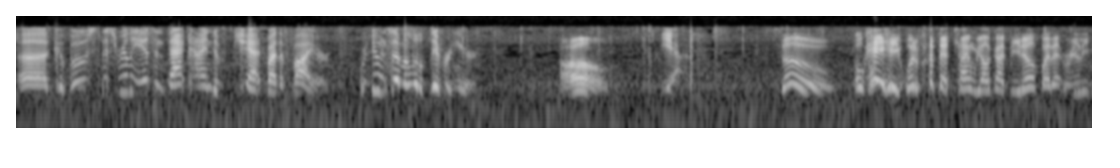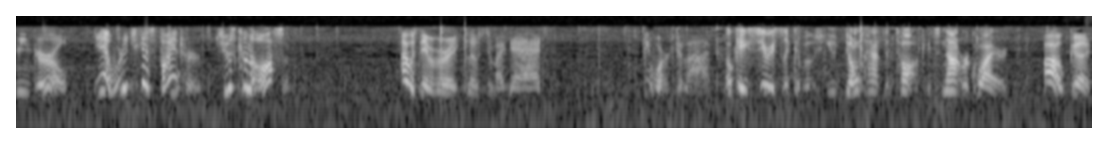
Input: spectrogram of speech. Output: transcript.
Uh, Caboose, this really isn't that kind of chat by the fire. We're doing something a little different here. oh. Yeah. So, oh hey, hey, what about that time we all got beat up by that really mean girl? Yeah, where did you guys find her? She was kind of awesome. I was never very close to my dad. He worked a lot. Okay, seriously, Caboose, you don't have to talk. It's not required. Oh, good.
